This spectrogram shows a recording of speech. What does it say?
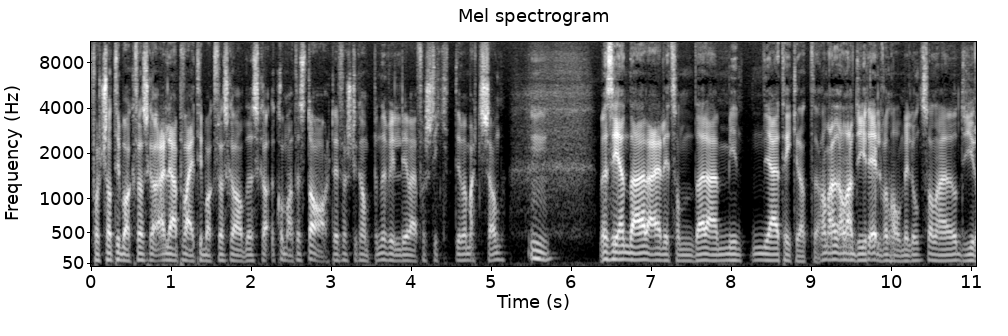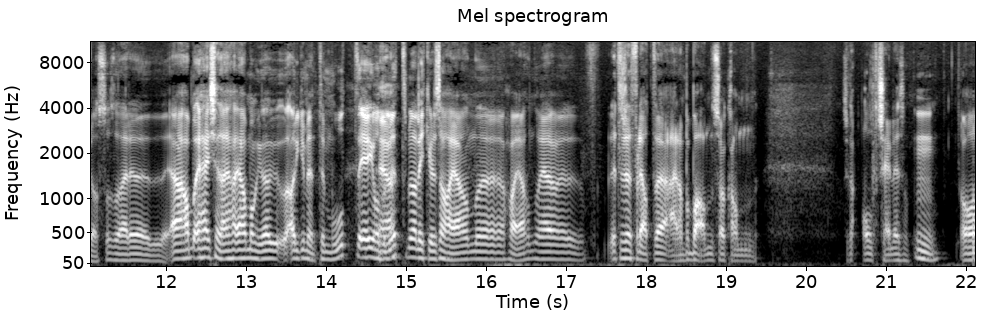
fortsatt tilbake fra skade, eller er på vei tilbake fra skade. Ska, kommer han til å starte de første kampene, vil de være forsiktige med å matche han. Mm. Mens igjen, der er jeg litt sånn Der er min Jeg tenker at Han er, han er dyr, 11,5 millioner, så han er jo dyr også. Så er Jeg har, jeg kjenner jeg har mange argumenter mot i hodet Ja. mitt, men allikevel så har jeg han. Har jeg han og jeg, rett og slett fordi at er han på banen, så kan Så kan alt skje, liksom. Mm. Og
